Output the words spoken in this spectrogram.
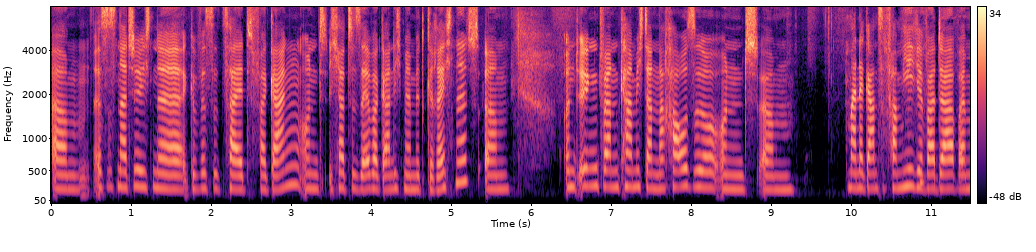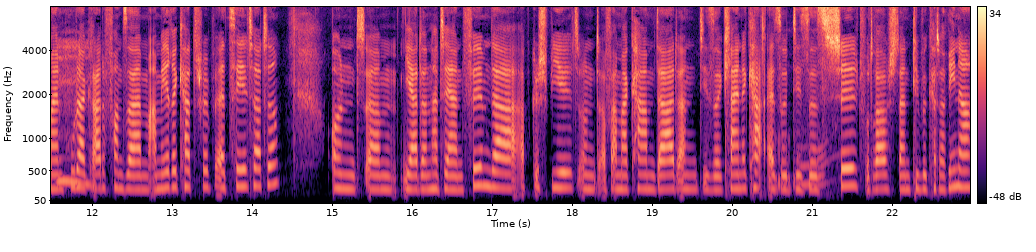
ähm, es ist natürlich eine gewisse Zeit vergangen und ich hatte selber gar nicht mehr mit gerechnet. Ähm, und irgendwann kam ich dann nach Hause und ähm, meine ganze Familie war da, weil mein Bruder gerade von seinem Amerika-Trip erzählt hatte. Und ähm, ja, dann hat er einen Film da abgespielt und auf einmal kam da dann diese kleine, Ka also dieses Schild, wo drauf stand, liebe Katharina,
